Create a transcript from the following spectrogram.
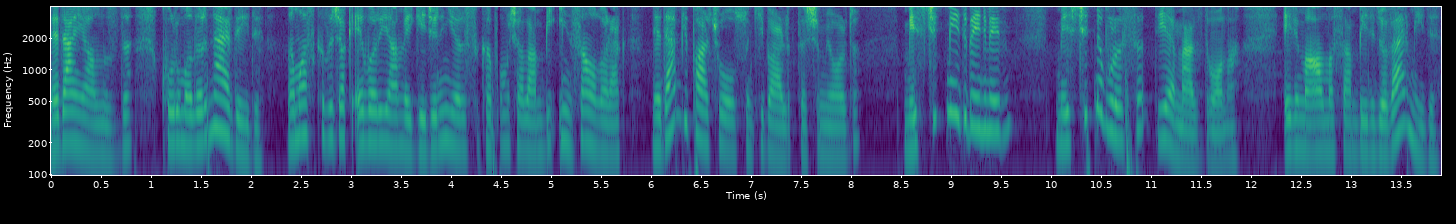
Neden yalnızdı? Korumaları neredeydi? Namaz kılacak ev arayan ve gecenin yarısı kapımı çalan bir insan olarak neden bir parça olsun kibarlık taşımıyordu? Mescit miydi benim evim? Mescit mi burası diyemezdim ona. Evime almasam beni döver miydi?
